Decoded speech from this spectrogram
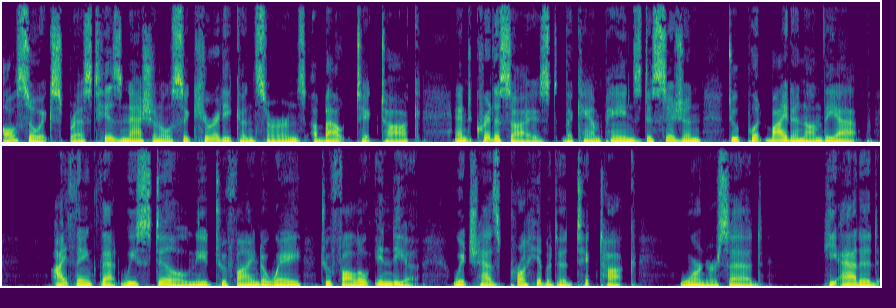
also expressed his national security concerns about TikTok and criticized the campaign's decision to put Biden on the app. I think that we still need to find a way to follow India, which has prohibited TikTok, Warner said. He added,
